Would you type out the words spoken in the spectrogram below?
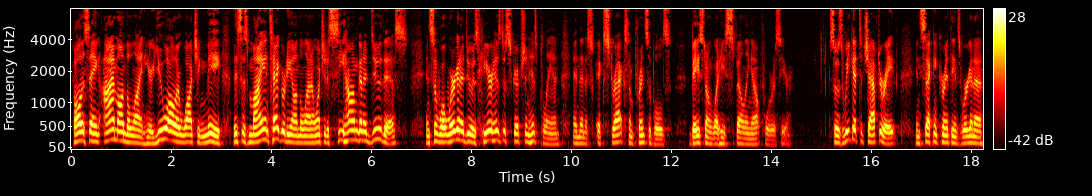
Paul is saying, I'm on the line here. You all are watching me. This is my integrity on the line. I want you to see how I'm going to do this. And so what we're going to do is hear his description, his plan, and then extract some principles based on what he's spelling out for us here. So as we get to chapter 8 in 2 Corinthians, we're going to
